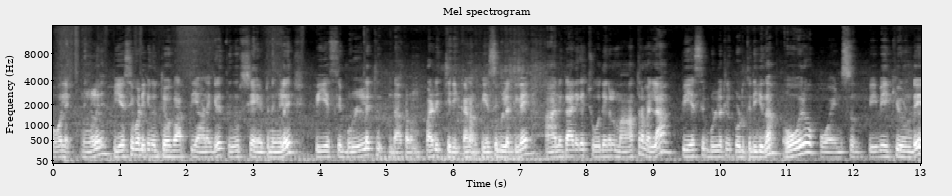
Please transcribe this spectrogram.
പോലെ നിങ്ങൾ പി എസ് സി പഠിക്കുന്ന ഉദ്യോഗാർത്ഥിയാണെങ്കിൽ തീർച്ചയായിട്ടും നിങ്ങൾ പി എസ് സി ബുള്ളറ്റ് ഉണ്ടാക്കണം പഠിച്ചിരിക്കണം. പി എസ് സി ബുള്ളറ്റിലെ ആനുകാലിക ചോദ്യങ്ങൾ മാത്രമല്ല പി എസ് സി ബുള്ളറ്റിൽ കൊടുത്തിരിക്കുന്ന ഓരോ പോയിന്റ്സും പി വി ക്യു ഉണ്ട്.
